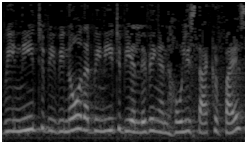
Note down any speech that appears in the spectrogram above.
we need to be, we know that we need to be a living and holy sacrifice,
